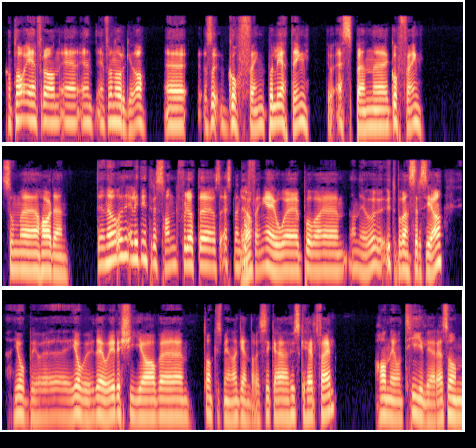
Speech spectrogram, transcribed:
Jeg kan ta en fra, en, en, en fra Norge, da. Eh, altså Goffeng på leting. Det er jo Espen Goffeng som uh, har den. Den er litt interessant, fordi at uh, altså Espen Goffeng er jo, på, han er jo ute på venstresida. Jobber, jobber, det er jo i regi av uh, Tankesmien Agenda, hvis ikke jeg husker helt feil. Han er jo en tidligere sånn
